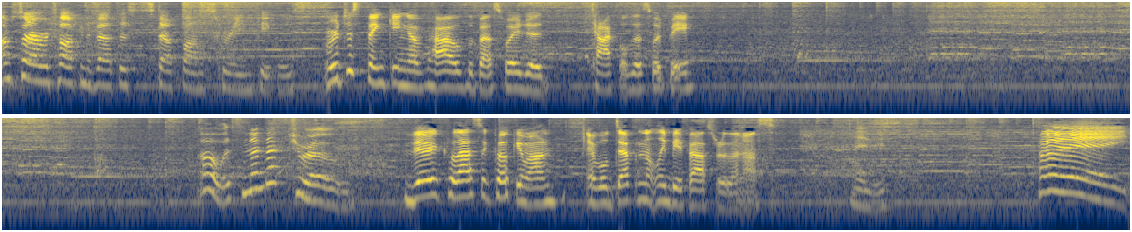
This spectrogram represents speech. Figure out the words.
I'm sorry we're talking about this stuff on screen, peoples. We're just thinking of how the best way to tackle this would be. Oh, it's an Electrode. Very classic Pokemon. It will definitely be faster than us. Maybe. Hey!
